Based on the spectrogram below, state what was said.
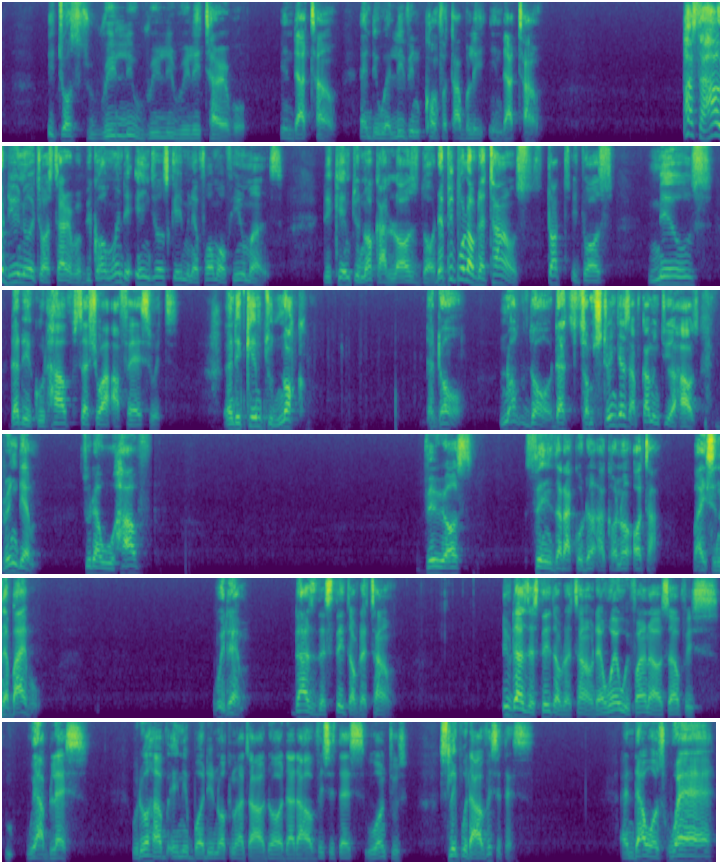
It was really, really, really terrible in that town. And they were living comfortably in that town. Pastor, how do you know it was terrible? Because when the angels came in the form of humans, they came to knock at Lot's door. The people of the towns thought it was males that they could have sexual affairs with. And they came to knock the door knock door that some strangers have come into your house. Bring them so that we'll have various things that I could not, I cannot utter, but it's in the Bible with them. That's the state of the town. If that's the state of the town, then where we find ourselves is we are blessed. We don't have anybody knocking at our door that our visitors we want to sleep with our visitors. And that was where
